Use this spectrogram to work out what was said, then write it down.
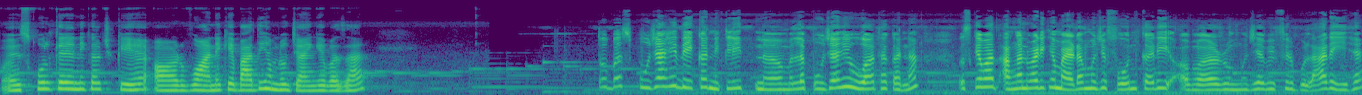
स्कूल के लिए निकल चुकी है और वो आने के बाद ही हम लोग जाएँगे बाज़ार। तो बस पूजा ही देकर निकली मतलब पूजा ही हुआ था करना। उसके बाद आंगनवाड़ी के मैडम मुझे फ़ोन करी और मुझे अभी फिर बुला रही है।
